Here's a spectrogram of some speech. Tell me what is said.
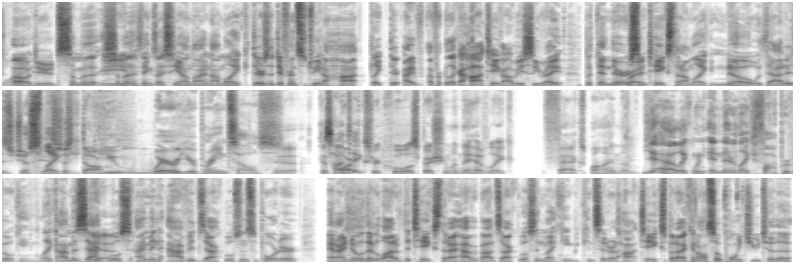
what Oh, dude, some of some of the things I see online, I'm like, there's a difference between a hot, like, there, I've, I've heard like a hot take, obviously, right? But then there are some takes that I'm like, no, that is just like just dumb. you. Where are your brain cells? Yeah, because hot Or- takes are cool, especially when they have like facts behind them. Yeah, like when and they're like thought provoking. Like I'm a Zach Yeah. Wilson. I'm an avid Zach Wilson supporter, And I know that a lot of the takes that I have about Zach Wilson might be considered hot takes, but I can also point you to the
